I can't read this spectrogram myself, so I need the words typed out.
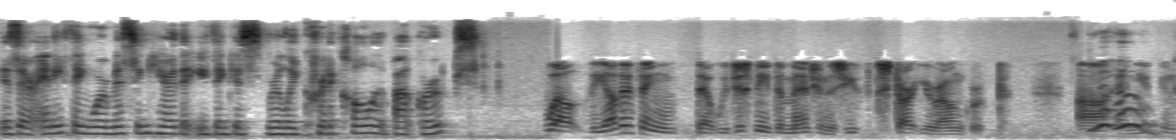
is there anything we're missing here that you think is really critical about groups? Well, the other thing that we just need to mention is you can start your own group. Uh, and you can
